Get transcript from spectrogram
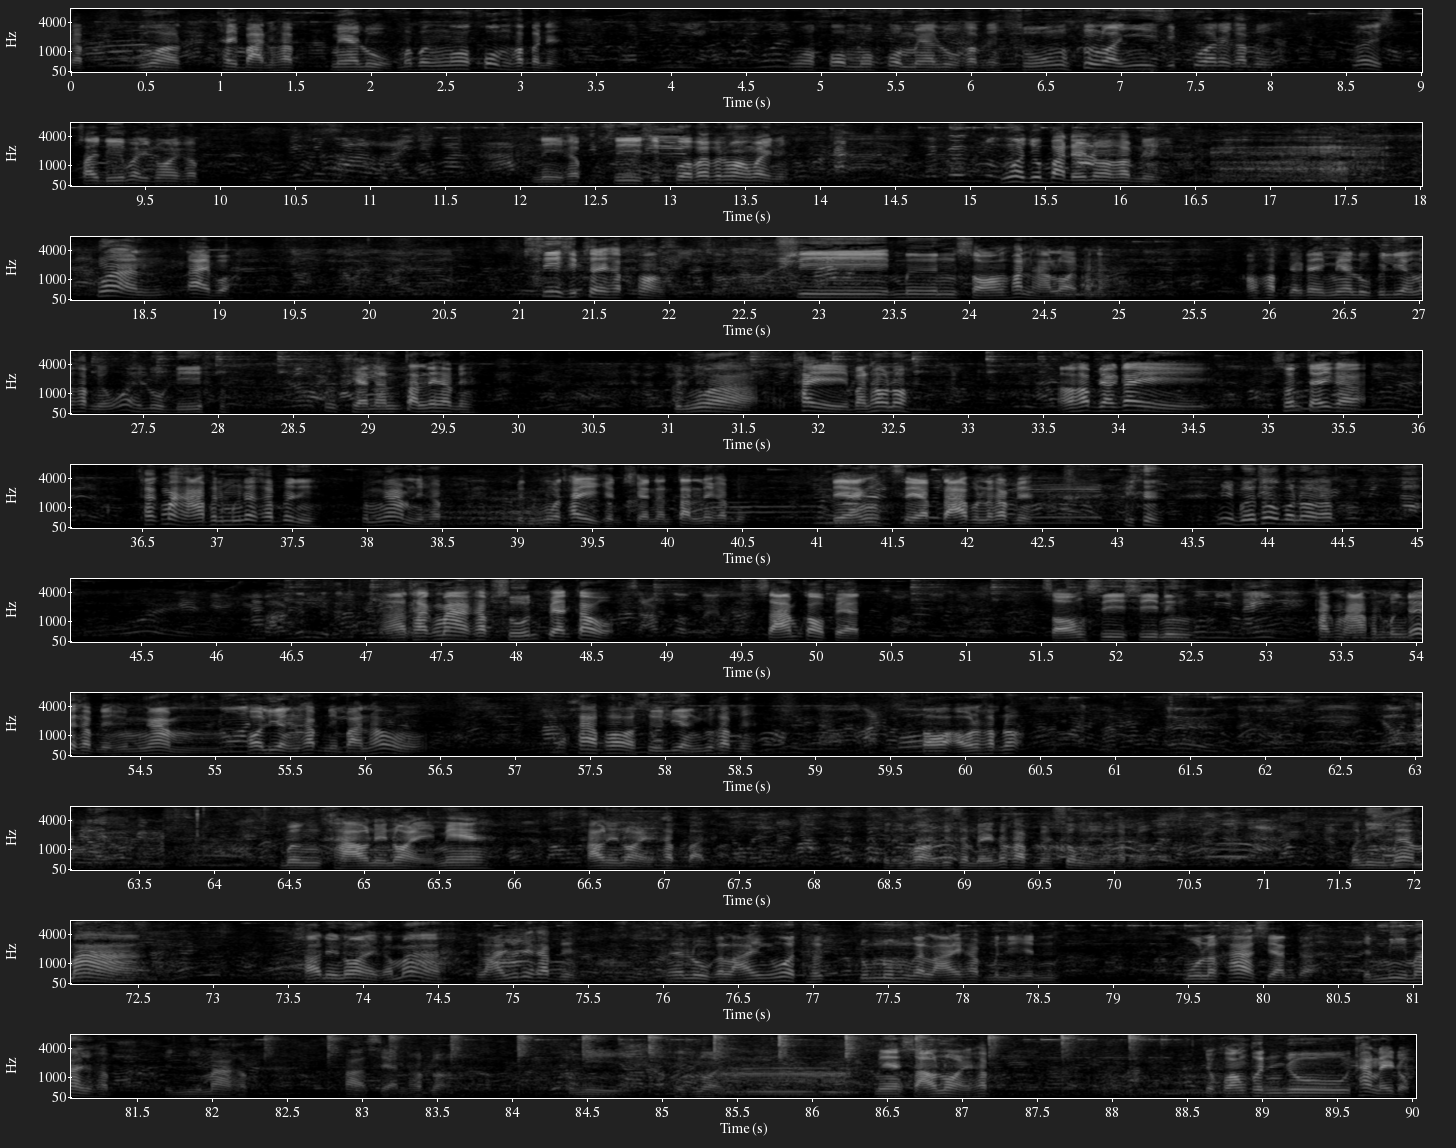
ครับงัวไทยบานครับ แม่ลูกมาเบิ่งงัวโค้มครับบัดนี้งัวโคมงัวโคมแม่ลูกครับนี่สูงร้อยยี่สิบกว่าเลยครับนี่เลยใส่ดีมาอีกหน่อยครับ นี่ครับสี่สิบกว่าไปเป็นห้องไว้นี่งัวอยู่บ้านใดเนอครับนี่งัวอันได้บ่สี่สิบเท่าไหร่ครับห้องสี่หมื่นสองพันห้าร้อยพันนะเอาครับอยากได้แม่ลูกไปเลี้ยงนะครับเนี่ยโอ้ยลูกดีลูกแขนอันตันเลยครับนี่เป็นงัวไทยบ้านเฮาเนาะเอาครับอยากได้สนใจกะทักมาหาเพิ่นมึงนะครับด้วยนี่งามๆนี่ครับเป็นงัวไทยแขนแขนอันตันเลยครับนี่ แดงแสบตาผมแล้วครับเนี่ย มีเบอร์โทรบ่เนาะครับอ่าทักมาครับ 0 8 9 3 9 8 2 4 4 1 ทักมาหาเพิ่นเบิ่งเด้อครับนี่งามๆพ่อเลี้ยงครับนี่บ้านเฮาราคาพ่อซื้อเลี้ยงอยู่ครับนี่ต่อเอานะครับเนาะเบิ่งขาวหน่อยๆแม่ขาวหน่อยๆครับบัดเพิ่นสิฮ้องอยู่สำเร็จเนาะครับแม่ส่งนี่นะครับเนาะ วันนี้แม่มาขาวน้อยๆกับมาหลายอยู่ด้ครับนี่แม่ลูกก็หลายงวดเถกนุ่มๆก็หลายครับมันนี่เห็นมูลค่าแสนก็เห็นมีมากอยู่ครับ เห็นมีมากครับค่าแสนครับเนาะตัวนี้เล็กน้อยแม่สาวหน่อยครับเจ้าของเพิ่นอยู่ทางไหนดอก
